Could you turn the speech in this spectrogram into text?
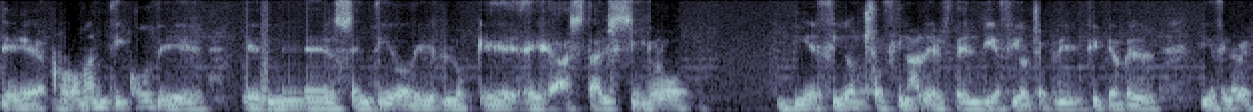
eh, romántico de, en el sentido de lo que eh, hasta el siglo 18, finales del 18, principios del 19,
